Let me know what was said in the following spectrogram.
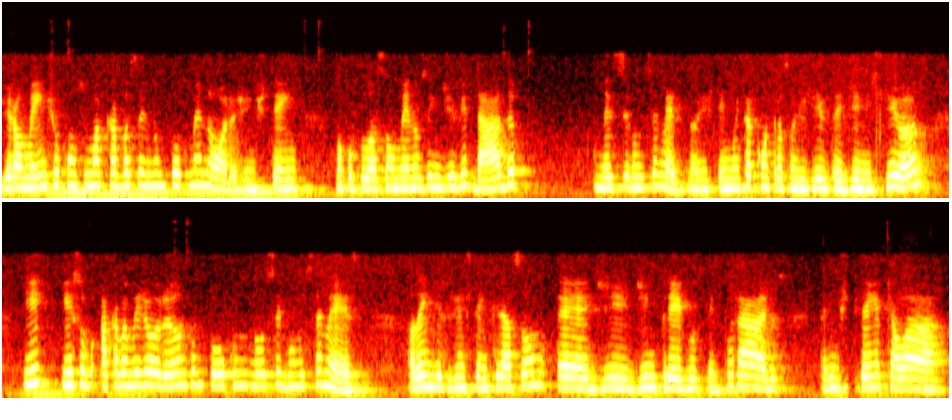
Geralmente o consumo acaba sendo um pouco menor. A gente tem uma população menos endividada nesse segundo semestre. Então, a gente tem muita contração de dívida de início de ano e isso acaba melhorando um pouco no segundo semestre. Além disso, a gente tem criação é, de, de empregos temporários, a gente tem aquela,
